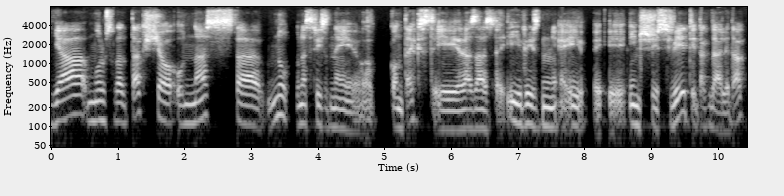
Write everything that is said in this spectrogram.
я можу сказати так, що у нас е, ну у нас різний е, контекст і зараз і різні і, і, і інший світ, і так далі. Так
